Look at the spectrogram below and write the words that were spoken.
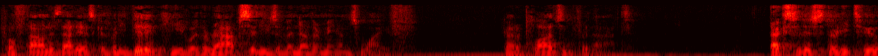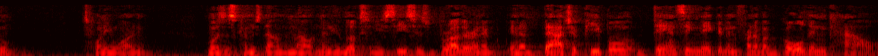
Profound as that is, because what he didn't heed were the rhapsodies of another man's wife. God applauds him for that. Exodus 32, 21. Moses comes down the mountain and he looks and he sees his brother and a, and a batch of people dancing naked in front of a golden cow.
